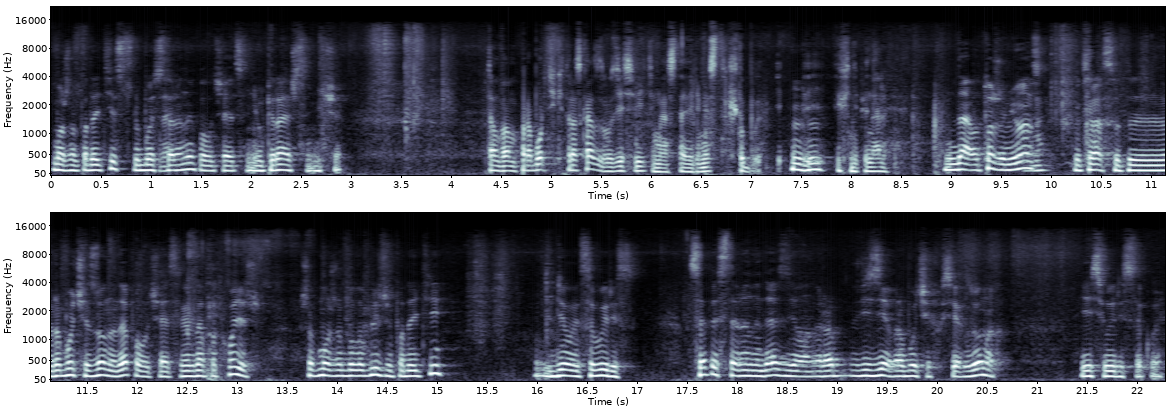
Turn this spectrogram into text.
Можно подойти с любой стороны, получается, не упираешься, ничего. Там вам про бортики рассказывал, здесь, видите, мы оставили место, чтобы Мгм. их не пинали. Да, вот тоже нюанс. Как раз вот э, рабочая зона, да, получается, когда подходишь, чтобы можно было ближе подойти, делается вырез. С этой стороны, да, сделан. Раб- Везде в рабочих всех зонах есть вырез такой.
